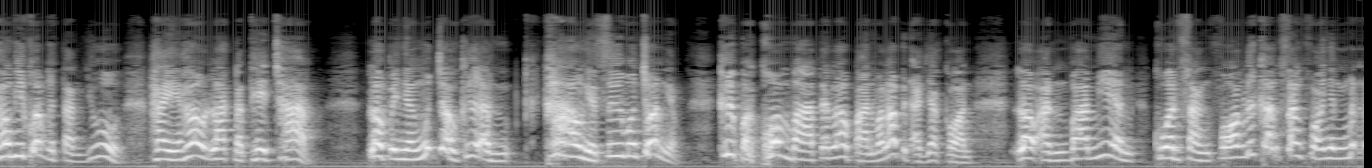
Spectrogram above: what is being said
เฮามีความกตัญญูให้เฮารักประเทศชาติ เราเป็นอย่างมุจเจ้าคืออันข้าวเนี่ยซื้อมวลชนเนี่ยคือบักคมบาแต่เล่าป่านว่าเราเป็นอาชญากร เราอันบาเมียนควรสั่งฟ้องหรือคำสั่งฟ้องอย่างมัน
